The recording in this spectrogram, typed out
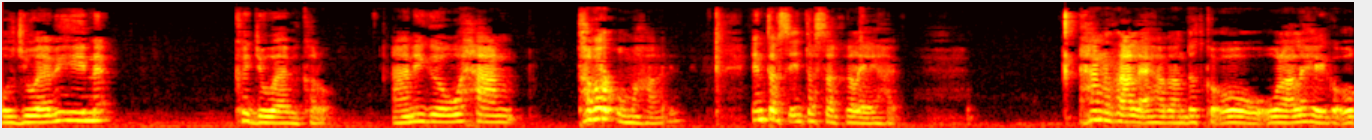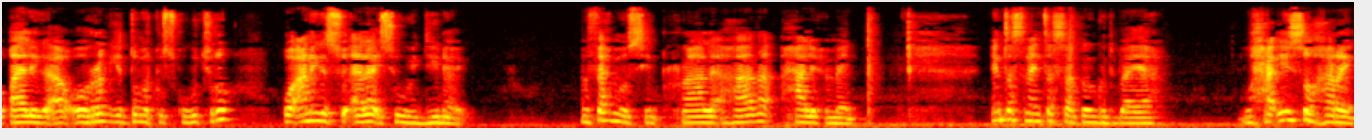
oo jawaabihiinna ka jawaabi karo. Aniga waxaan tabar uma haayo intaas intaasaan ka leeyahay hana raalli ahaadaan dadka oo walaalahayga oo qaaliga ah oo rag iyo dumarka iskugu jiro oo aniga su'aalaha isu weydiinayo ma fahmoosin raalli ahaada xaali xumeyn intaasna intaasaan kaga gudbaayaa waxaa iisoo haray.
